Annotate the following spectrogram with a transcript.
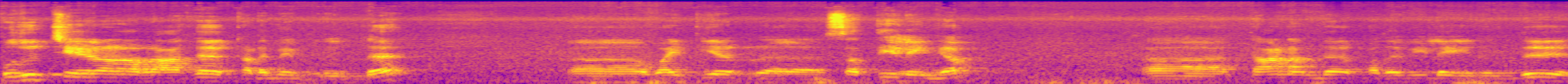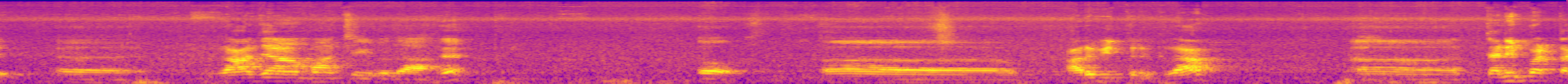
பொதுச் செயலாளராக கடமை புரிந்த வைத்தியர் சத்தியலிங்கம் தான் அந்த பதவியில் இருந்து ராஜினாமா செய்வதாக அறிவித்திருக்கிறார். தனிப்பட்ட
